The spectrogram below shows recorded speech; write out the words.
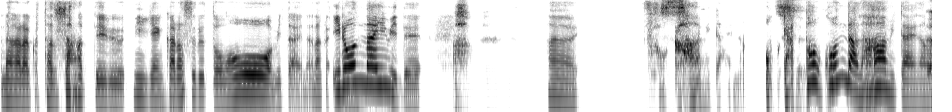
長らく携わっている人間からすると、おー、みたいな、なんかいろんな意味で、あはい。そうか、みたいな。おやっぱ怒んだな、みたいな。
